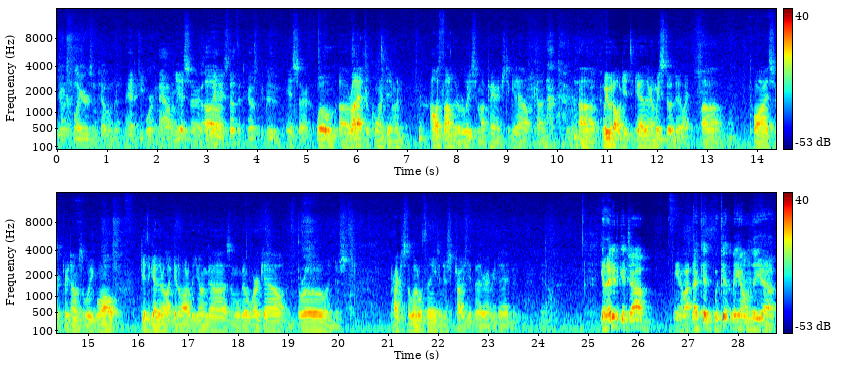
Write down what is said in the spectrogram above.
younger players and tell them that they had to keep working out? I mean, Yes, sir. there's Uh, stuff that the coach could do. Yes, sir. Well, uh, right after quarantine, when I was finally released from my parents to get out, kind of, uh, we would all get together, and we still do like uh, twice or three times a week. We'll all get together, like get a lot of the young guys, and we'll go work out and throw and just practice the little things and just try to get better every day. But yeah, Yeah, they did a good job. You know, they could, we couldn't be on the, uh,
